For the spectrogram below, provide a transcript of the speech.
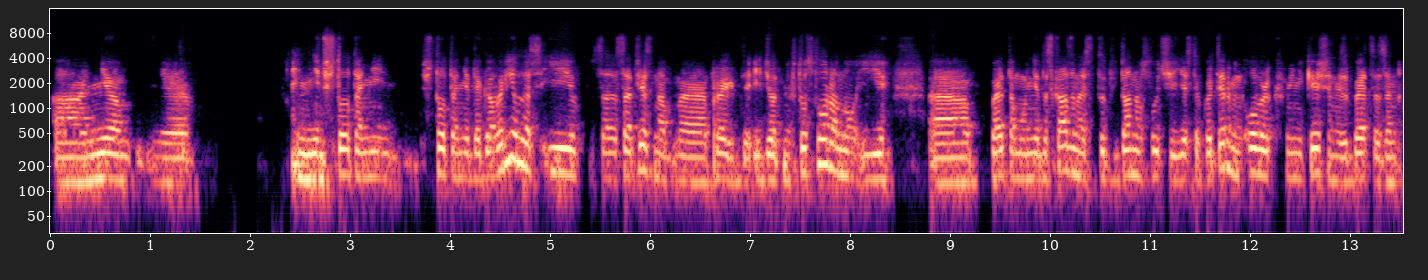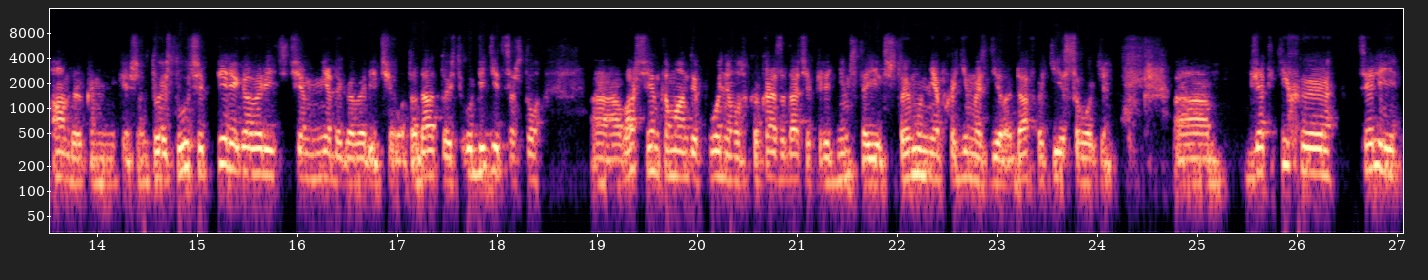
а, не что-то не, что-то не договорилось, и, соответственно, э, проект идет не в ту сторону, и э, поэтому недосказанность, тут в данном случае есть такой термин over communication is better than under communication, то есть лучше переговорить, чем не договорить чего-то, да, то есть убедиться, что э, ваш член команды понял, какая задача перед ним стоит, что ему необходимо сделать, да, в какие сроки. Для таких целей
